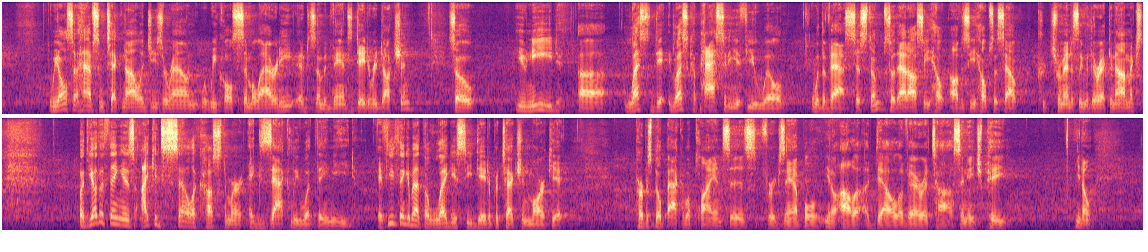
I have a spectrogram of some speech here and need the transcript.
We also have some technologies around what we call similarity and some advanced data reduction. So you need uh, less, less capacity, if you will, with a vast system. So that obviously, help, obviously helps us out tremendously with their economics. But the other thing is I could sell a customer exactly what they need. If you think about the legacy data protection market, purpose-built backup appliances, for example, you know, a la Dell, a Veritas, and HP, you know,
